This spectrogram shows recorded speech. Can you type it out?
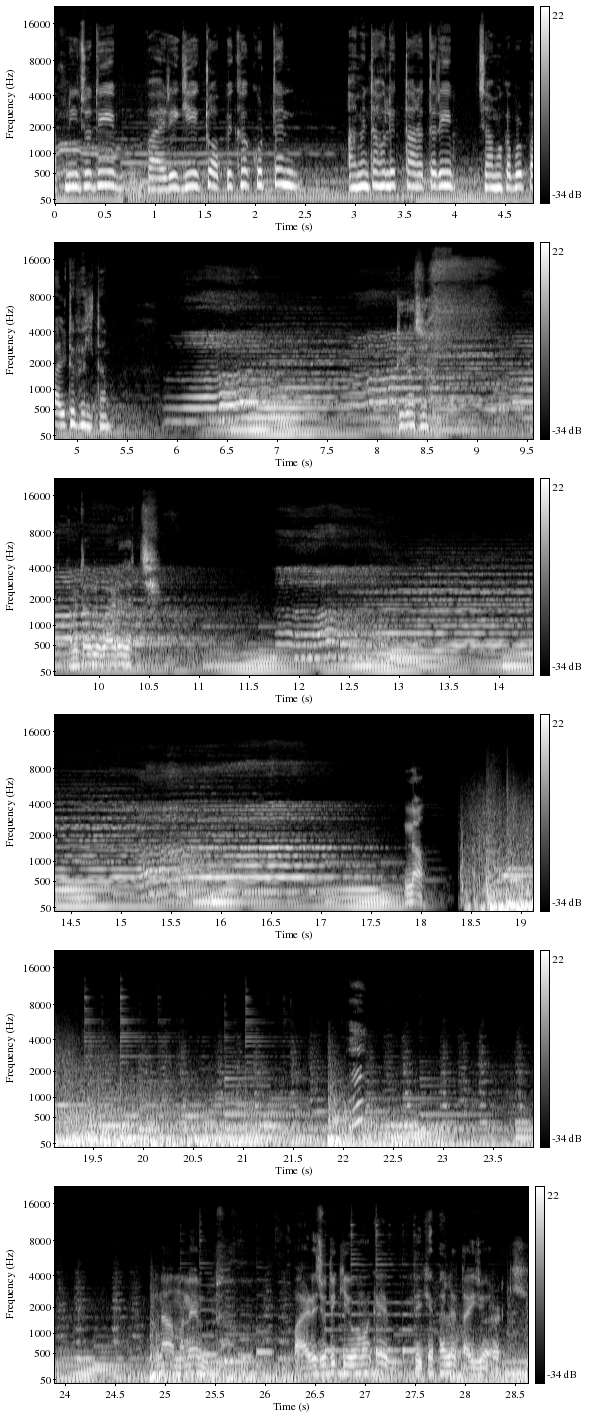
আপনি যদি বাইরে গিয়ে একটু অপেক্ষা করতেন আমি তাহলে তাড়াতাড়ি জামা কাপড় পাল্টে ফেলতাম। ঠিক আছে আমি তাহলে বাইরে যাচ্ছি। না। না মানে বাইরে যদি কেউ আমাকে দেখে ফেলে তাই আর কি।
